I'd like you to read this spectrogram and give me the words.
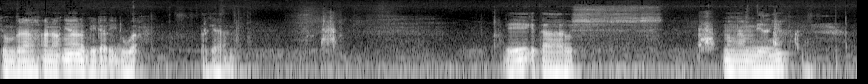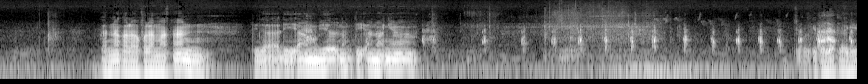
jumlah anaknya lebih dari dua perkiraan. Jadi kita harus mengambilnya. Karena kalau kelamaan tidak diambil nanti anaknya coba kita lihat lagi.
